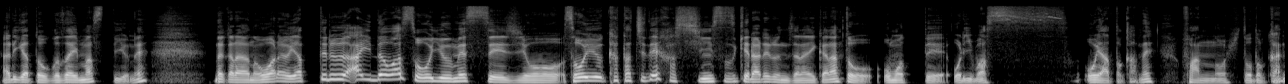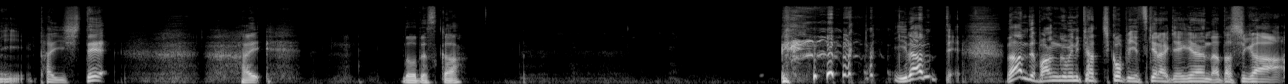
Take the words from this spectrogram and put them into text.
ありがとうございますっていうね。だから、あの、お笑いをやってる間はそういうメッセージを、そういう形で発信し続けられるんじゃないかなと思っております。親とかね、ファンの人とかに対して、はい。どうですか？いらんって。なんで番組にキャッチコピーつけなきゃいけないんだ、私が。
